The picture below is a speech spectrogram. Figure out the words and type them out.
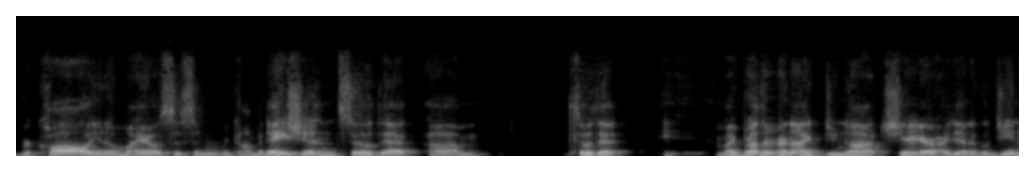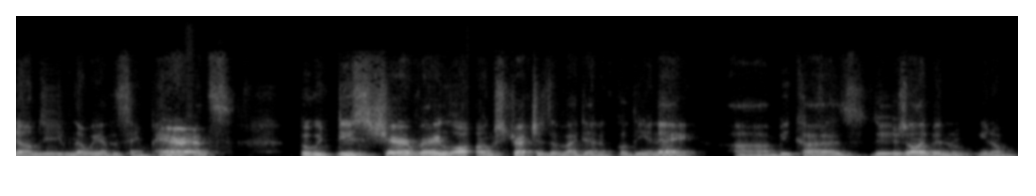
recall, you know, meiosis and recombination, so that um, so that my brother and I do not share identical genomes, even though we have the same parents, but we do share very long stretches of identical DNA um, because there's only been, you know,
